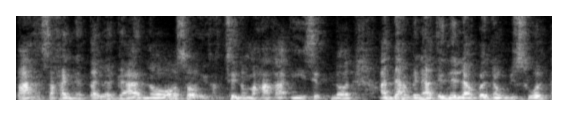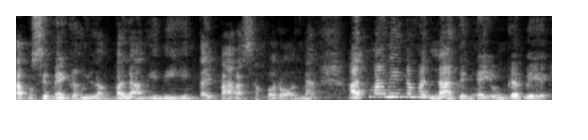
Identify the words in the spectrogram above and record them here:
para sa kanya talaga, no? So, sino makakaisip nun? Ang dami natin nilaban ng Miss World, tapos si Megan lang pala ang hinihintay para sa corona. At malay naman natin ngayong gabi,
